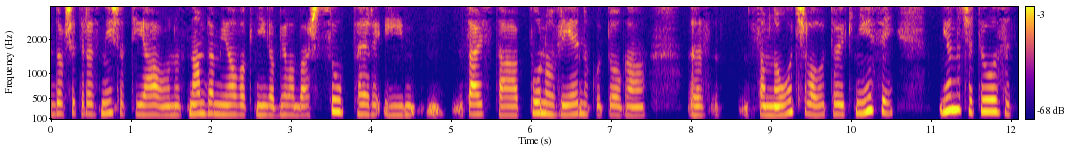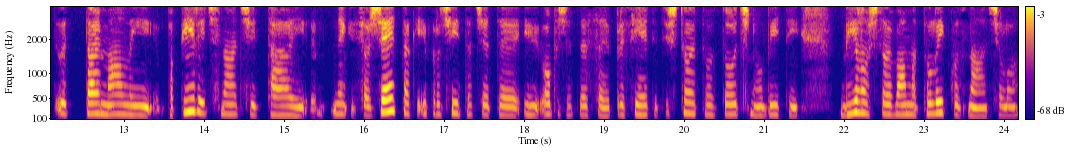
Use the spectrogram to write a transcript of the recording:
dok ćete razmišljati ja ono znam da mi je ova knjiga bila baš super i zaista puno vrijednog od toga e, sam naučila u toj knjizi i onda ćete uzeti taj mali papirić, znači taj neki sažetak i pročitat ćete i opet ćete se prisjetiti što je to točno biti bilo što je vama toliko značilo.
